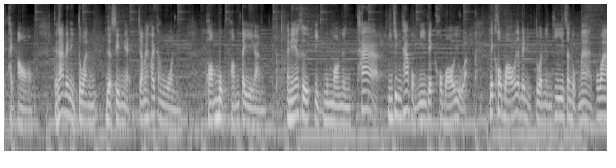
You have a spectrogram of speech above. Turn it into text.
Attack All แต่ถ้าเป็นอีกตัว The Sin เนี่ยจะไม่ค่อยกังวล พร้อมบุกพร้อมตีกัน อันนี้ก็คืออีกมุมมองหนึ่งถ้าจริงๆ ถ้าผมมีเด็กโคบอลอยู่อะเด็กโคบอลก็จะเป็นอีกตัวหนึ่งที่สนุกมาก เพราะว่า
